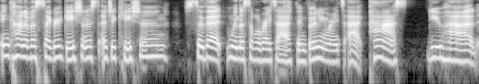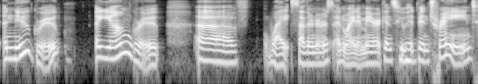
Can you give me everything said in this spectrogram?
in kind of a segregationist education so that when the Civil Rights Act and Voting Rights Act passed, you had a new group, a young group of white Southerners and white Americans who had been trained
